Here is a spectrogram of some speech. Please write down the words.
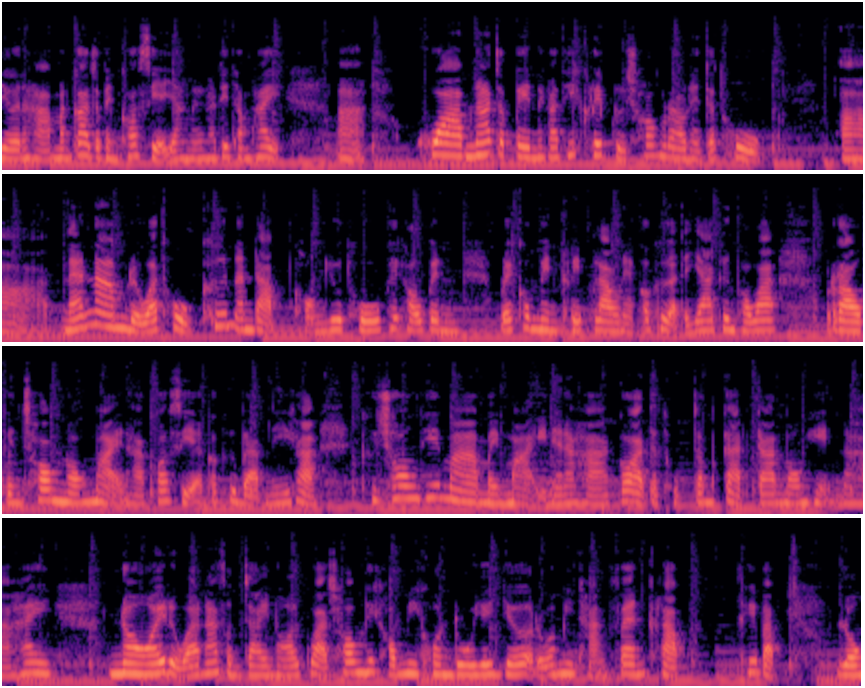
เยอะๆนะคะ มันก็อาจจะเป็นข้อเสียอย่างหนึ่งคะที่ทำให้ความน่าจะเป็นนะคะที่คลิปหรือช่องเราเนี่ยจะถูก แนะนำหรือว่าถูกขึ้นอันดับของ YouTube ให้เขาเป็น recommend คลิปเราเนี่ย ก็คืออาจจะยากขึ้นเพราะว่าเราเป็นช่องน้องใหม่นะคะ ข้อเสียก็คือแบบนี้ค่ะ คือช่องที่มาใหม่ๆเนี่ยนะคะ ก็อาจจะถูกจำกัดการมองเห็นนะคะ ให้น้อยหรือว่าน่าสนใจน้อยกว่าช่องที่เขามีคนดูเยอะๆ หรือว่ามีฐานแฟนคลับที่แบบลง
